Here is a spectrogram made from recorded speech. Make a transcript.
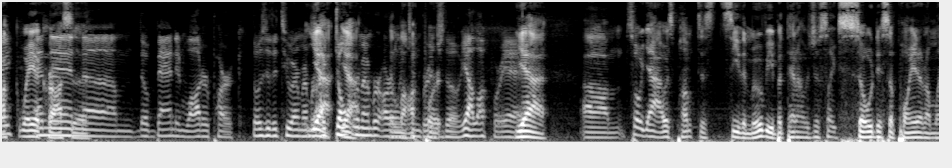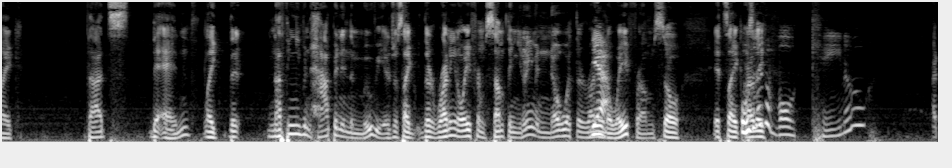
walkway and across then the- um, the abandoned water park. Those are the two I remember. I don't yeah, remember Arlington Bridge though. Yeah, Lockport. Yeah, yeah. Yeah. Um, so yeah, I was pumped to see the movie, but then I was just like so disappointed. I'm like, that's the end. Like the nothing even happened in the movie. It's just like they're running away from something. You don't even know what they're running Yeah. away from. So it's like, Was it they? like a volcano? I,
